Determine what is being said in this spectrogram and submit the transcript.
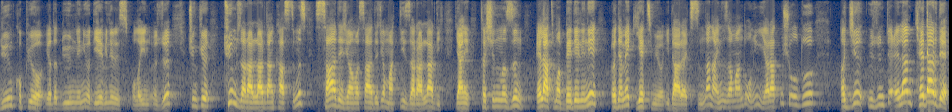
düğüm kopuyor ya da düğümleniyor diyebiliriz olayın özü. Çünkü tüm zararlardan kastımız sadece ama sadece maddi zararlar değil. Yani taşınmazın el atma bedelini ödemek yetmiyor idare açısından. Aynı zamanda onun yaratmış olduğu acı, üzüntü, elem, keder de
